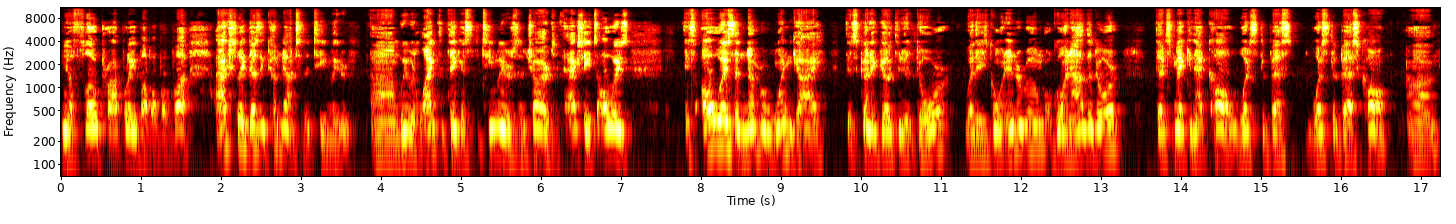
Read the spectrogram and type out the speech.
you know flow properly. Blah blah blah blah. Actually, it doesn't come down to the team leader. Um, we would like to think it's the team leader's in charge. Actually, it's always it's always the number one guy that's going to go through the door, whether he's going in the room or going out of the door that's making that call. What's the best? What's the best call? Um,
